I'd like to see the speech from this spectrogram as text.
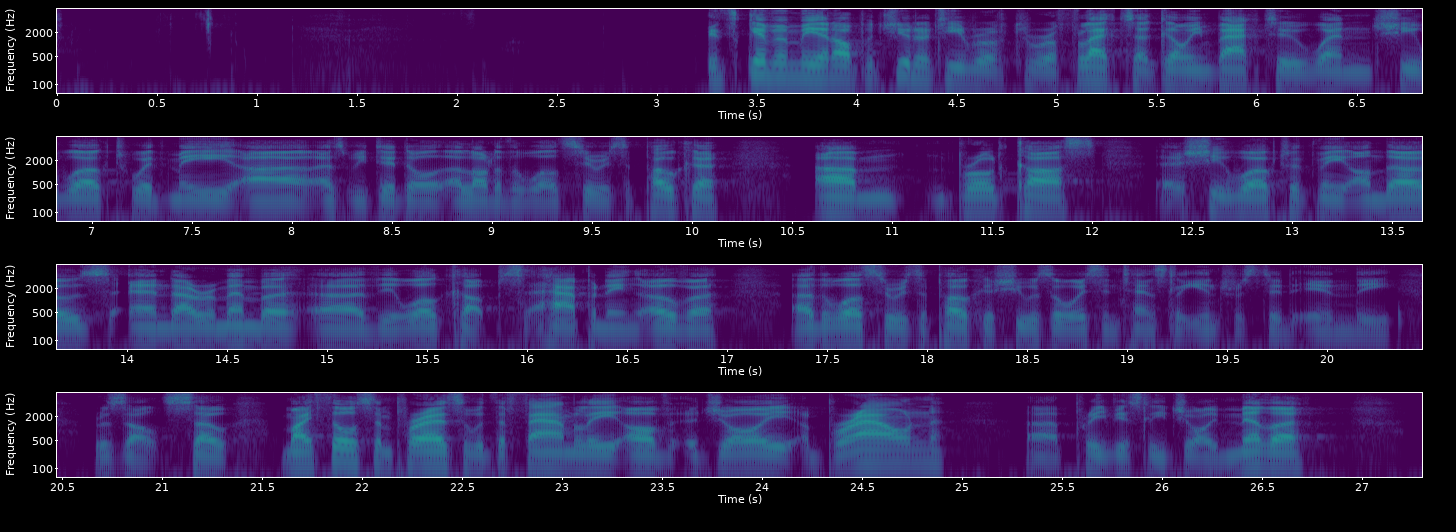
It's given me an opportunity re- to reflect, uh, going back to when she worked with me as we did all, a lot of the World Series of Poker um, broadcasts. Uh, she worked with me on those, and I remember uh, the World Cups happening over uh, the World Series of Poker. She was always intensely interested in the results. So my thoughts and prayers are with the family of Joy Brown, uh, previously Joy Miller.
